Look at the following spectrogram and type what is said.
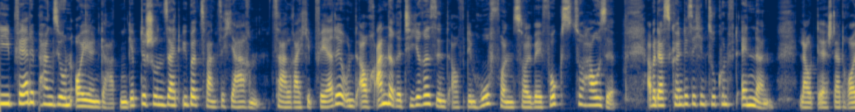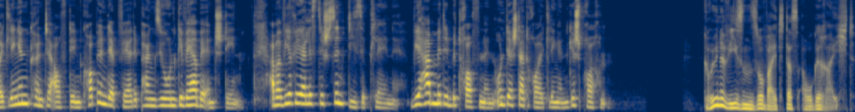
Die Pferdepension Eulengarten gibt es schon seit über 20 Jahren. Zahlreiche Pferde und auch andere Tiere sind auf dem Hof von Solveig Fuchs zu Hause. Aber das könnte sich in Zukunft ändern. Laut der Stadt Reutlingen könnte auf den Koppeln der Pferdepension Gewerbe entstehen. Aber wie realistisch sind diese Pläne? Wir haben mit den Betroffenen und der Stadt Reutlingen gesprochen. Grüne Wiesen, soweit das Auge reicht.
